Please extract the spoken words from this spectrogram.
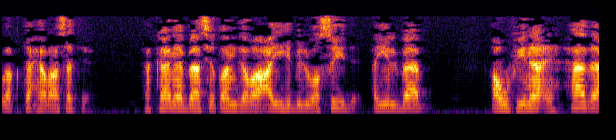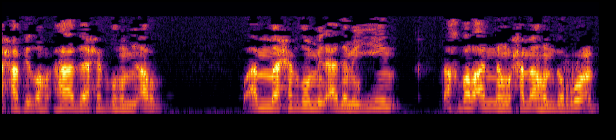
وقت, حراسته فكان باسطا ذراعيه بالوصيد أي الباب أو فنائه. هذا حفظه هذا حفظهم من الأرض. وأما حفظهم من الآدميين فأخبر أنه حماهم بالرعب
